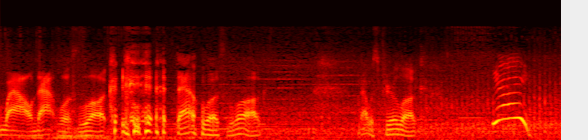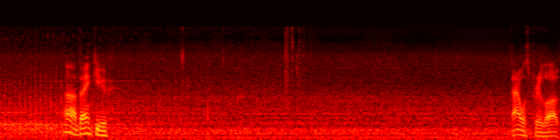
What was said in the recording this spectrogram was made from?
Wow, that was luck. that was luck. That was pure luck. Yay! Ah, thank you. That was pure luck.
